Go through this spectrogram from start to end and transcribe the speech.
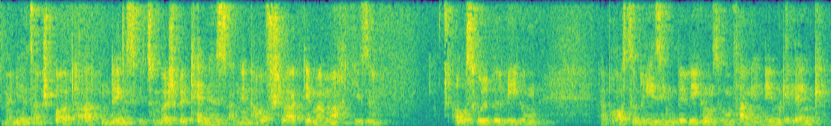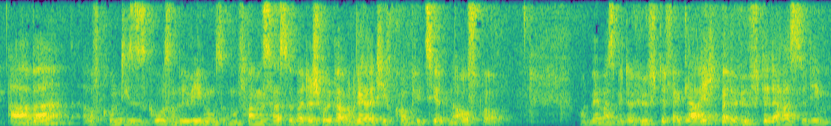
Wenn du jetzt an Sportarten denkst, wie zum Beispiel Tennis, an den Aufschlag, den man macht, diese Ausholbewegung, da brauchst du einen riesigen Bewegungsumfang in dem Gelenk, aber aufgrund dieses großen Bewegungsumfangs hast du bei der Schulter auch einen relativ komplizierten Aufbau. Und wenn man es mit der Hüfte vergleicht, bei der Hüfte, da hast du den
